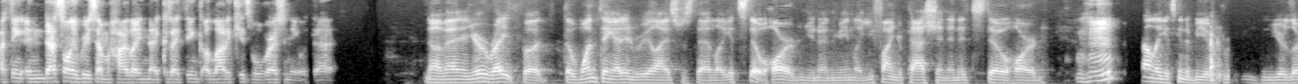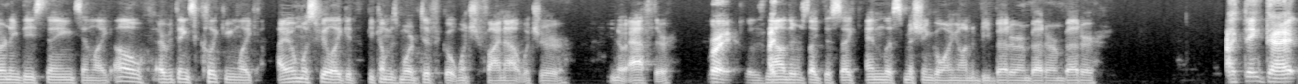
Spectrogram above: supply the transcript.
I think, and that's the only reason I'm highlighting that because I think a lot of kids will resonate with that. No, man, and you're right. But the one thing I didn't realize was that like it's still hard. You know what I mean? Like you find your passion, and it's still hard. hmm It's not like it's gonna be a breeze, and you're learning these things, and like oh, everything's clicking. Like I almost feel like it becomes more difficult once you find out what you're, you know, after. Right. Because I- now there's like this like endless mission going on to be better and better and better. I think that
